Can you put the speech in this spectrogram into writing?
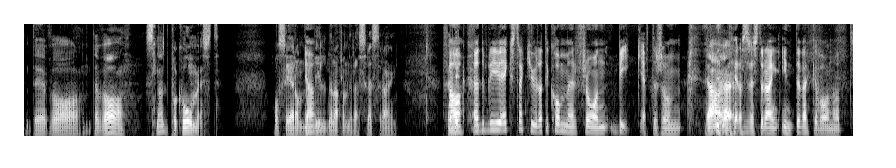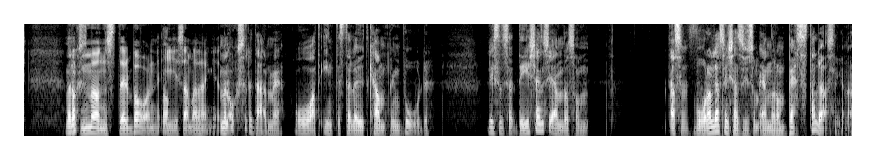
Det var, det var snudd på komiskt att se de där Ja. bilderna från deras restaurang. Ja, det, ja, det blir ju extra kul att det kommer från BIK eftersom ja, ja, deras restaurang inte verkar vara något, men, något också, mönsterbarn Ja. i sammanhanget. men också det där med åh, att inte ställa ut campingbord. Liksom så, här, det känns ju ändå som Alltså våran lösning känns ju som en av de bästa lösningarna.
